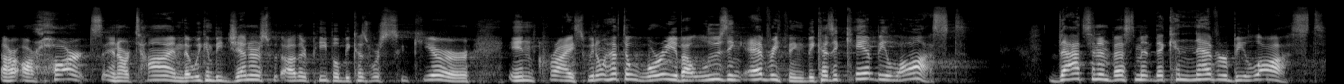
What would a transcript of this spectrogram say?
our, our hearts, and our time, that we can be generous with other people because we're secure in Christ. We don't have to worry about losing everything because it can't be lost. That's an investment that can never be lost.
